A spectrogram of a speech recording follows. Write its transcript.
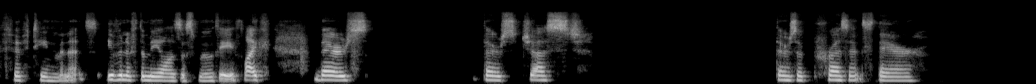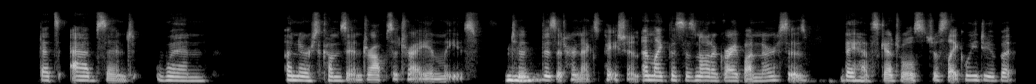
15 minutes, even if the meal is a smoothie. Like there's, there's just, there's a presence there that's absent when a nurse comes in, drops a tray, and leaves to mm-hmm. visit her next patient. And like, this is not a gripe on nurses. They have schedules just like we do. But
